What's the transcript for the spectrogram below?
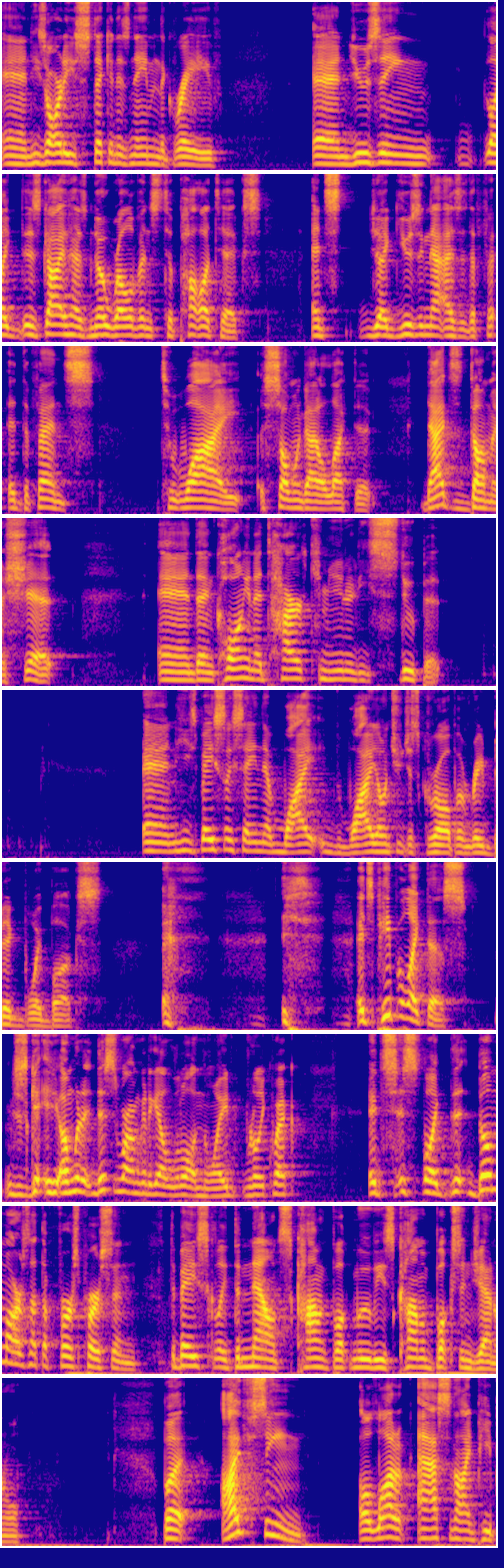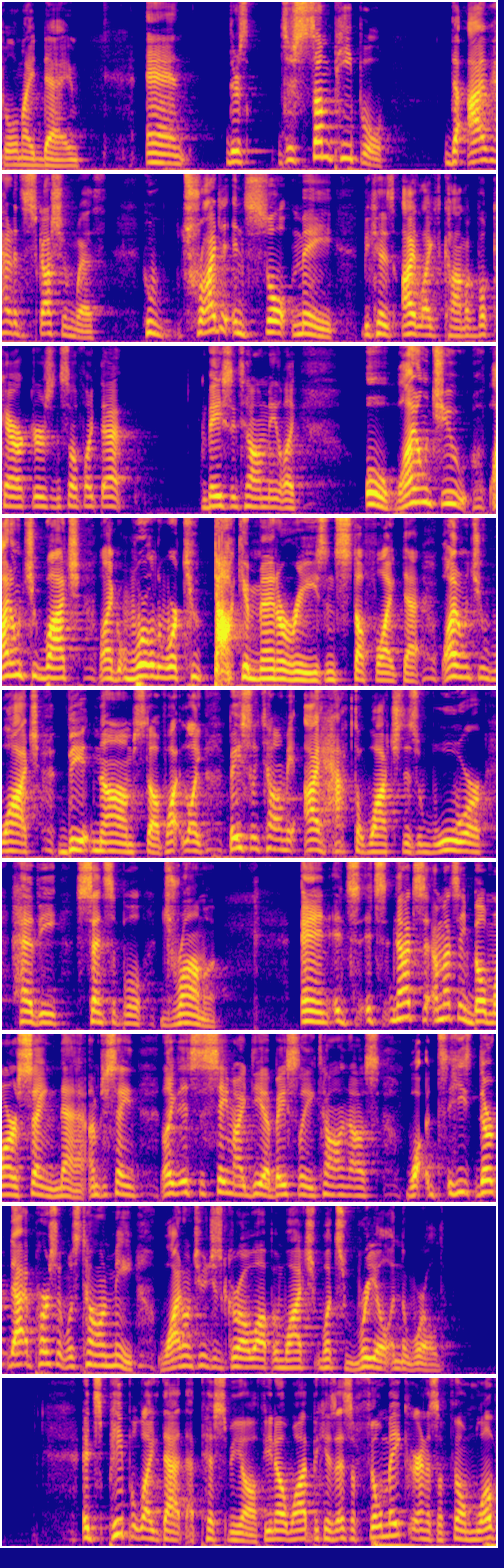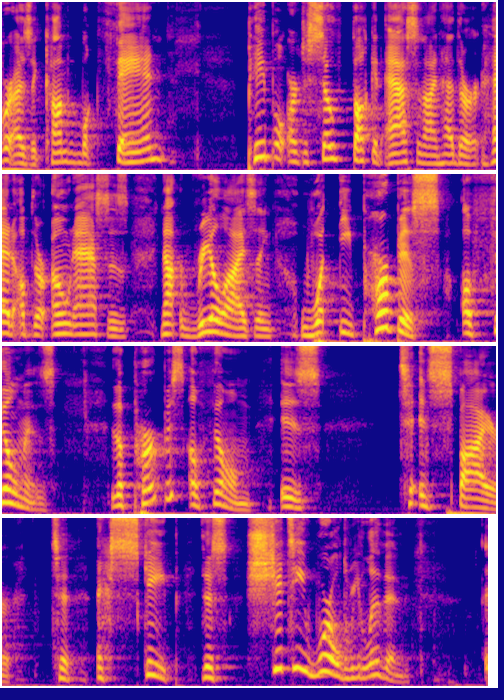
and he's already sticking his name in the grave and using like this guy has no relevance to politics and like using that as a, def- a defense to why someone got elected. That's dumb as shit. And then calling an entire community stupid. And he's basically saying that why why don't you just grow up and read big boy books? it's people like this. Just get I'm gonna this is where I'm gonna get a little annoyed really quick it's just like the, Bill Maher's not the first person to basically denounce comic book movies, comic books in general. But I've seen a lot of asinine people in my day, and there's there's some people that I've had a discussion with who tried to insult me because I liked comic book characters and stuff like that. Basically telling me like, oh, why don't you why don't you watch like World War II documentaries and stuff like that? Why don't you watch Vietnam stuff? Why, like basically telling me I have to watch this war heavy, sensible drama. And it's it's not I'm not saying Bill Maher is saying that. I'm just saying like it's the same idea basically telling us what he's there that person was telling me, why don't you just grow up and watch what's real in the world? It's people like that that piss me off. You know why? Because as a filmmaker and as a film lover, as a comic book fan, people are just so fucking asinine, had their head up their own asses, not realizing what the purpose of film is. The purpose of film is to inspire, to escape this shitty world we live in.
